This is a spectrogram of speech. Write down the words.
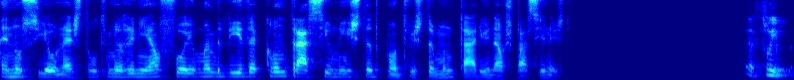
anunciou nesta última reunião foi uma medida contracionista do ponto de vista monetário e não expansionista. Eh, Filipe,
